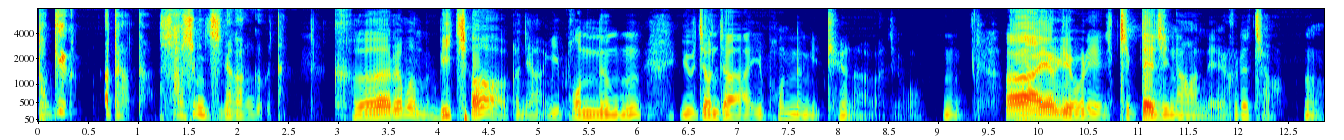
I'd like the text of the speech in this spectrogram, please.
토끼가 나타났다. 사슴이 지나간 것 같다. 그러면 미쳐 그냥 이 본능 유전자 이 본능이 튀어나와가지고. 음. 아 여기 우리 집돼지 나왔네요. 그렇죠. 음.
